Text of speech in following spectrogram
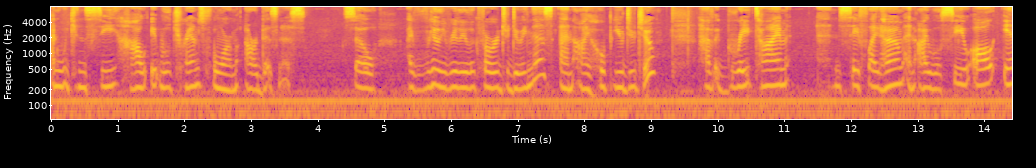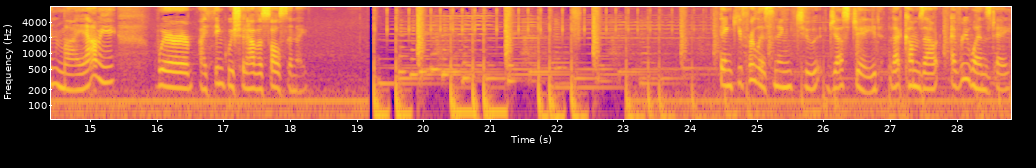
and we can see how it will transform our business. So, I really, really look forward to doing this, and I hope you do too. Have a great time and safe flight home, and I will see you all in Miami where I think we should have a salsa night. Thank you for listening to Just Jade. That comes out every Wednesday,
